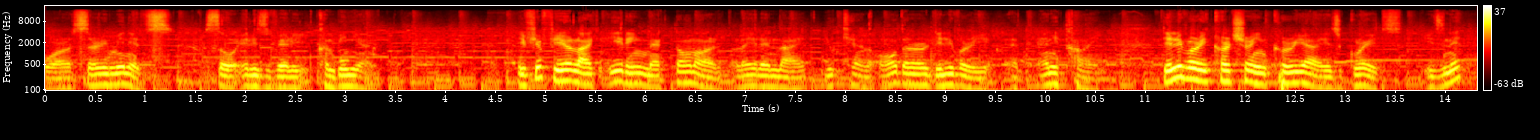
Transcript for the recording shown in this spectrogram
or 30 minutes, so it is very convenient. If you feel like eating McDonald's late at night, you can order delivery at any time. Delivery culture in Korea is great, isn't it?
